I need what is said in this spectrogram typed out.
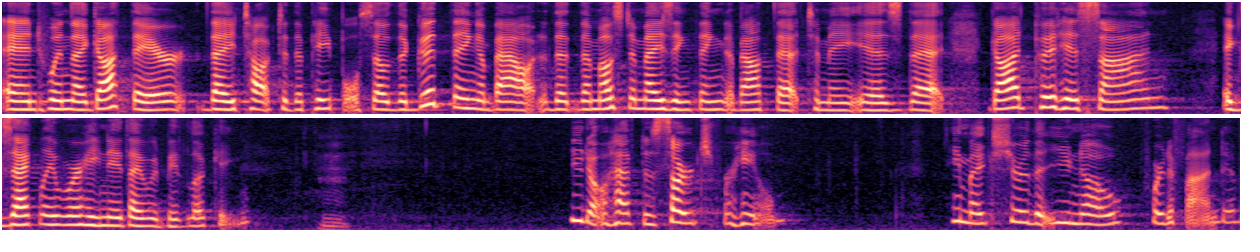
And when they got there, they talked to the people. So, the good thing about, the, the most amazing thing about that to me is that God put his sign exactly where he knew they would be looking. Mm. You don't have to search for him, he makes sure that you know where to find him.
